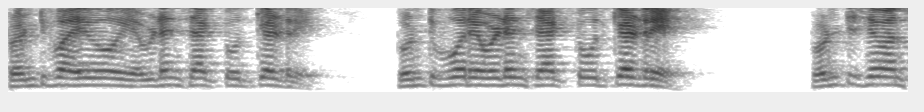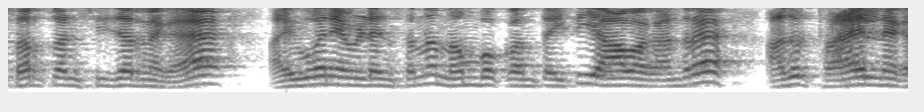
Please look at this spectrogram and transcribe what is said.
twenty five evidence act ಓದ್ಕೇಳ್ರಿ. ಟ್ವೆಂಟಿ ಫೋರ್ ಎವಿಡೆನ್ಸ್ ಆಕ್ಟ್ ಓದ್ಕೇಳ್ರಿ. ಟ್ವೆಂಟಿ ಸೆವೆನ್ ಸರ್ಚ್ ಅಂಡ್ ಸೀಜರ್ನಾಗ ಐ ಒನ್ ಎವಿಡೆನ್ಸ್ ಅನ್ನ ನಂಬಬೇಕು ಅಂತ ಯಾವಾಗ? ಅಂದ್ರೆ ಅದು ಟ್ರಯಲ್ನಾಗ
